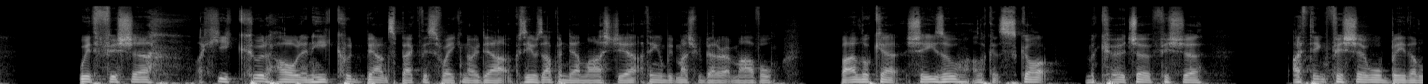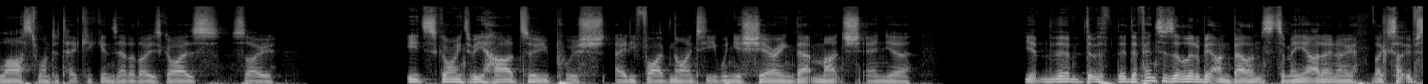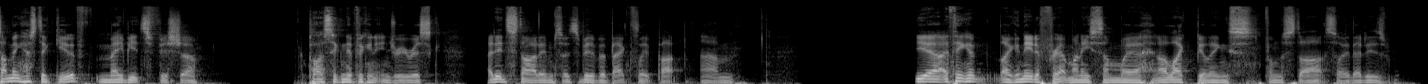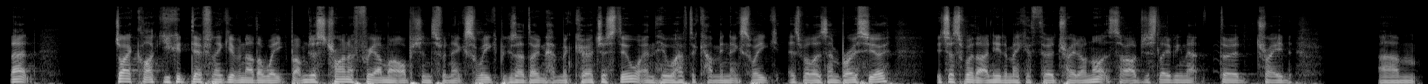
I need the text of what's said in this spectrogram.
with Fisher, like he could hold and he could bounce back this week, no doubt, because he was up and down last year. I think he'll be much be better at Marvel. But I look at Sheezel, I look at Scott, McKercher, Fisher. I think Fisher will be the last one to take kick-ins out of those guys. So it's going to be hard to push 85 90 when you're sharing that much and you're yeah the, the the defense is a little bit unbalanced to me i don't know like so if something has to give maybe it's fisher plus significant injury risk. I did start him, so it's a bit of a backflip, but um, yeah, I think it, like I need to free up money somewhere, and I like Billings from the start, so that is that. Jhye Clark, you could definitely give another week, but I'm just trying to free up my options for next week because I don't have McKercher still, and he will have to come in next week, as well as Ambrosio. It's just whether I need to make a third trade or not, so I'm just leaving that third trade um,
